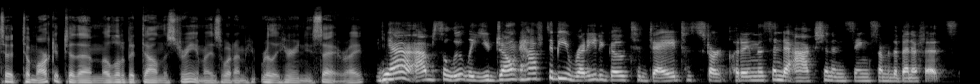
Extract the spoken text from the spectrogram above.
to to market to them a little bit down the stream is what I'm really hearing you say, right? Yeah, absolutely. You don't have to be ready to go today to start putting this into action and seeing some of the benefits.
